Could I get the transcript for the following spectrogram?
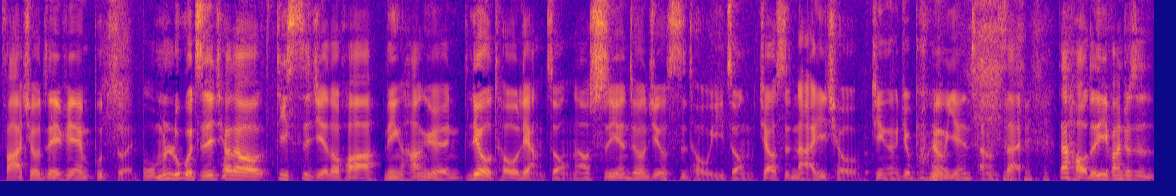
罚球这边不准。我们如果直接跳到第四节的话，领航员六投两中，然后十眼中只有四投一中，要是哪一球进了就不用延长赛。但好的地方就是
